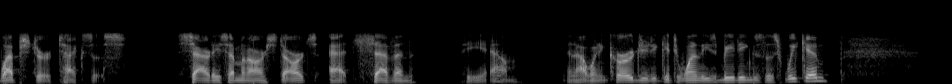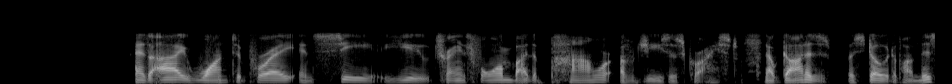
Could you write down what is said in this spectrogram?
Webster, Texas. Saturday seminar starts at 7 p.m. And I would encourage you to get to one of these meetings this weekend as I want to pray and see you transformed by the power of Jesus Christ. Now, God has bestowed upon this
